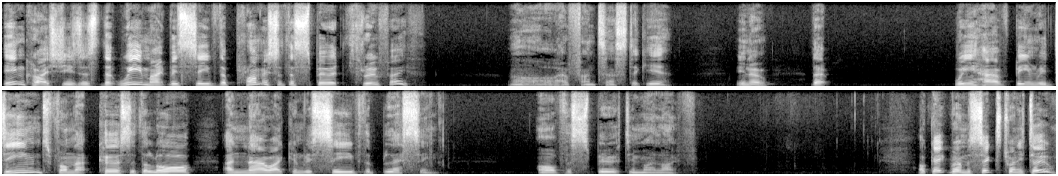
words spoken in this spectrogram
in Christ Jesus, that we might receive the promise of the Spirit through faith. Oh, how fantastic here. You know, we have been redeemed from that curse of the law, and now I can receive the blessing of the Spirit in my life. Okay, Romans 6 22.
